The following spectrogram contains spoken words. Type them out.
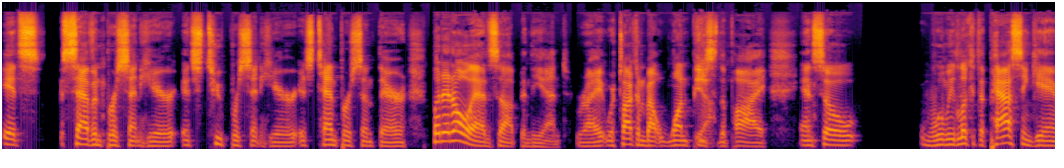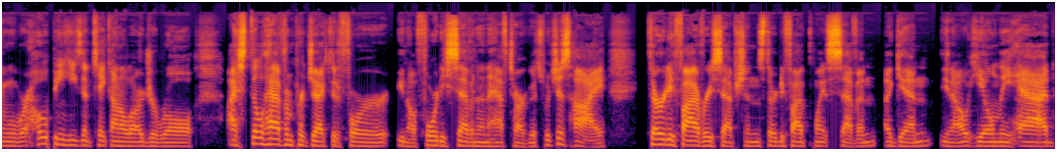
it's 7% here, it's 2% here, it's 10% there, but it all adds up in the end, right? We're talking about one piece yeah. of the pie. And so when we look at the passing game, when we're hoping he's going to take on a larger role. I still have him projected for, you know, 47 and a half targets, which is high, 35 receptions, 35.7. Again, you know, he only had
